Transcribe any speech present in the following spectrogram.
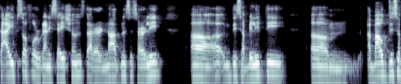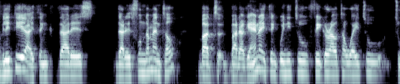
types of organizations that are not necessarily uh, disability um, about disability. I think that is that is fundamental. But but again, I think we need to figure out a way to to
